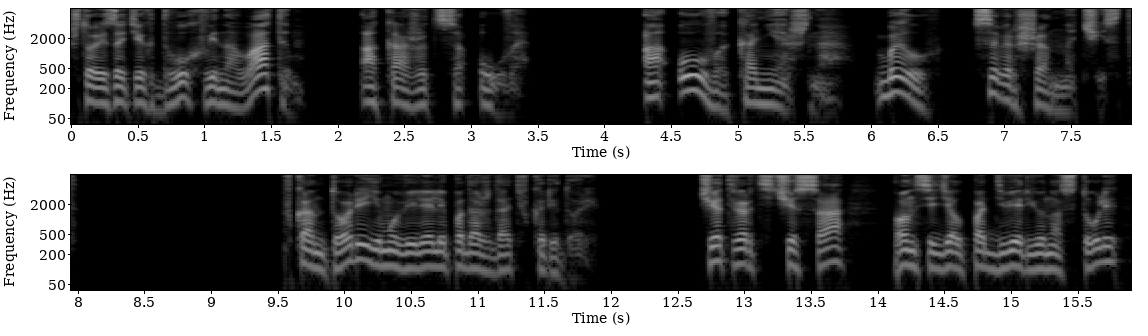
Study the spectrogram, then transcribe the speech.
что из этих двух виноватым окажется Уве. А Уве, конечно, был совершенно чист. В конторе ему велели подождать в коридоре. Четверть часа он сидел под дверью на стуле,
